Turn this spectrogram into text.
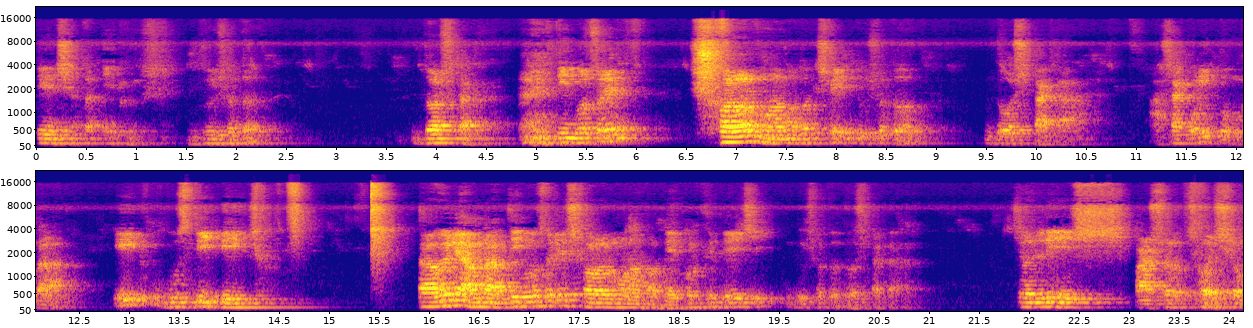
তিন শত একুশ, দুই শত দশ টাকা। তিন বছরের সরল মুনাফা হচ্ছে দুশত দশ টাকা। আশা করি তোমরা এইটুকু বুঝতেই পেরেছ। তাহলে আমরা তিন বছরের সরল মুনাফা বের করতে পেরেছি দুশত দশ টাকা। চল্লিশ পাঁচশো ছয়শো।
